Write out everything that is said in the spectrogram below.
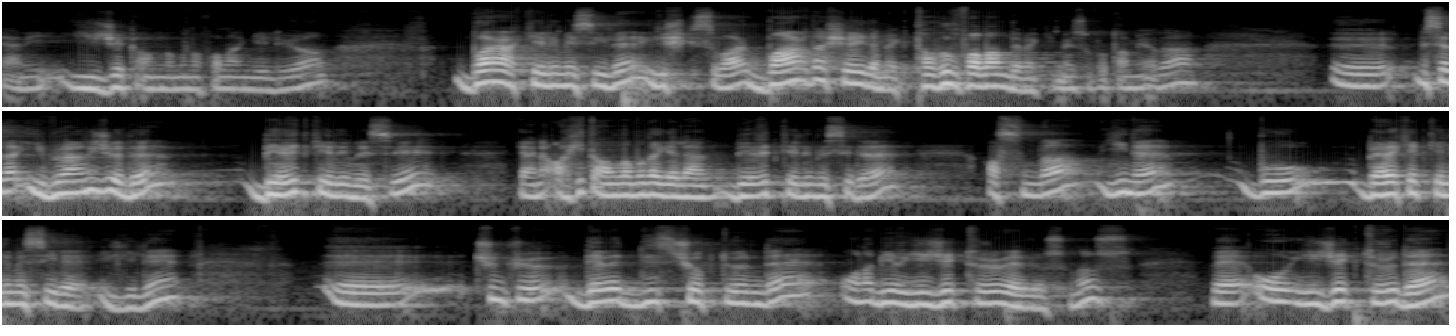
yani yiyecek anlamına falan geliyor. Barah kelimesiyle ilişkisi var. Bar da şey demek, tahıl falan demek Mezopotamya'da. Ee, mesela İbranice'de berit kelimesi, yani ahit anlamına gelen berit kelimesi de aslında yine bu bereket kelimesiyle ilgili. Ee, çünkü deve diz çöktüğünde ona bir yiyecek türü veriyorsunuz ve o yiyecek türü de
